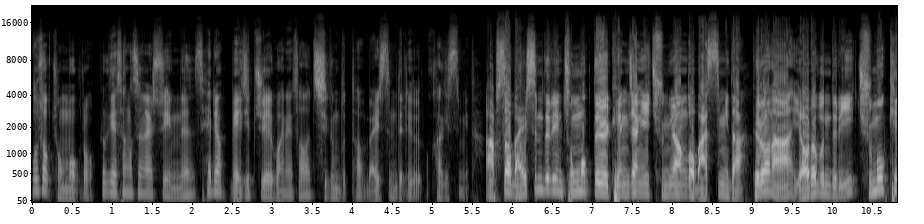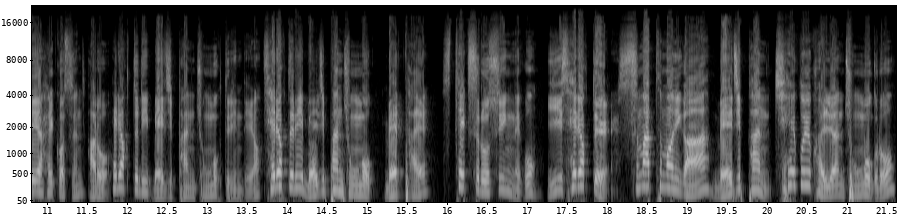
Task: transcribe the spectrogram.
후속 종목으로 크게 상승할 수 있는 세력 매집주에 관해서 지금부터 말씀드리도록 하겠습니다. 앞서 말씀드린 종목들 굉장히 중요한 거 맞습니다. 그러나 여러분들이 주목해야 할 것은 바로 세력들이 매집한 종목들인데요. 세력들이 매집한 종목 메탈, 스택스로 수익 내고 이 세력들 스마트머니가 매집한 채굴 관련 종목으로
